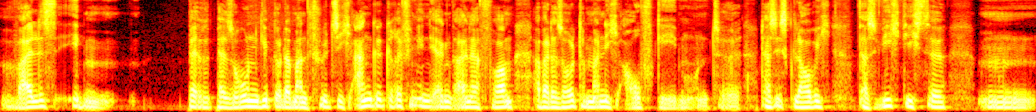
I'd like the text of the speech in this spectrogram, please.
weil es eben Personen gibt oder man fühlt sich angegriffen in irgendeiner Form, aber da sollte man nicht aufgeben. Und äh, das ist, glaube ich, das Wichtigste, mh, mm,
